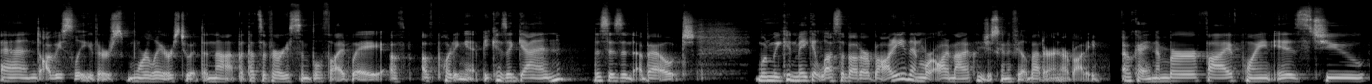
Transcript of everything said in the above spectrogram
And obviously, there's more layers to it than that, but that's a very simplified way of, of putting it. Because again, this isn't about when we can make it less about our body, then we're automatically just going to feel better in our body. Okay, number five point is to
